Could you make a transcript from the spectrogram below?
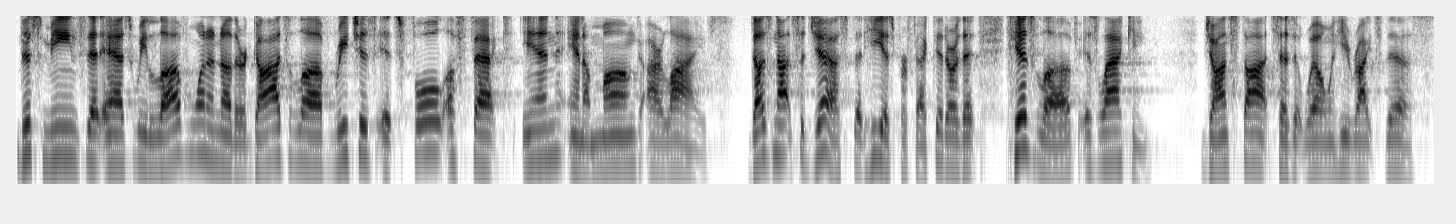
This means that as we love one another, God's love reaches its full effect in and among our lives. Does not suggest that He is perfected or that His love is lacking. John Stott says it well when he writes this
